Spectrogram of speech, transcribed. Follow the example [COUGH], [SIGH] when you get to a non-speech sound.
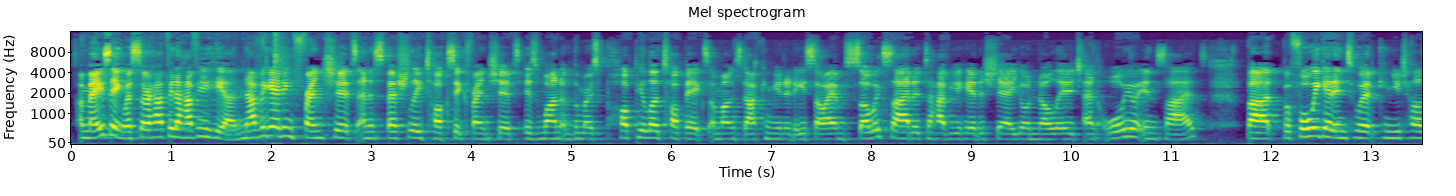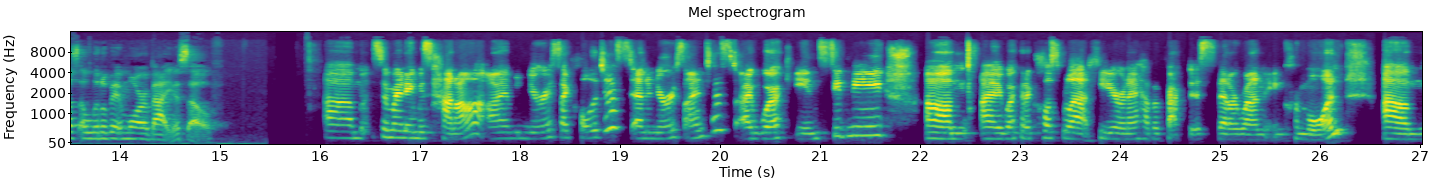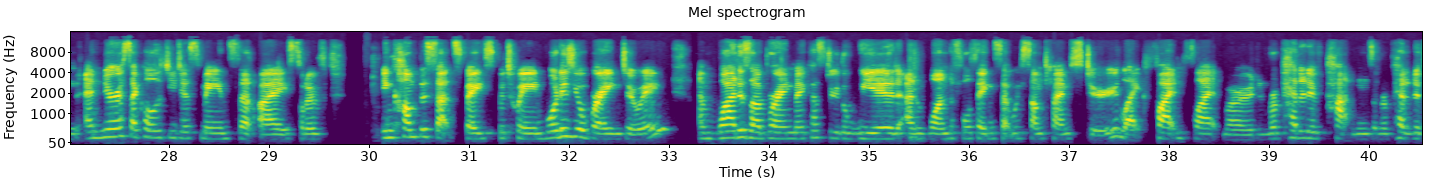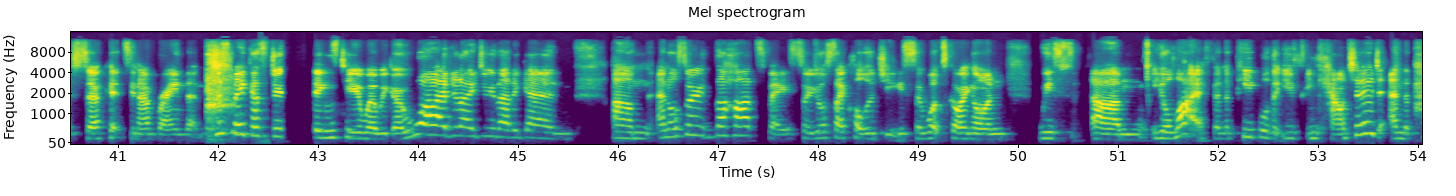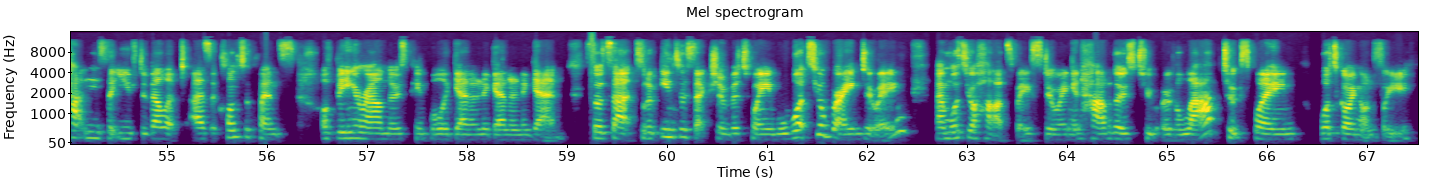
Amazing. We're so happy to have you here. Navigating friendships and especially toxic friendships is one of the most popular topics amongst our community. So I am so excited to have you here to share your knowledge and all your insights. But before we get into it, can you tell us a little bit more about yourself? Um, so my name is Hannah. I'm a neuropsychologist and a neuroscientist. I work in Sydney. Um, I work at a hospital out here, and I have a practice that I run in Cremorne. Um, and neuropsychology just means that I sort of encompass that space between what is your brain doing and why does our brain make us do the weird and wonderful things that we sometimes do, like fight and flight mode and repetitive patterns and repetitive circuits in our brain that just make us do things here where we go, why did I do that again? Um, and also the heart space, so your psychology, so what's going on with um, your life and the people that you've encountered and the patterns that you've developed as a consequence of being around those people again and again and again. So it's that sort of intersection between, well, what's your brain doing and what's your heart space doing, and how do those two overlap to explain what's going on for you?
